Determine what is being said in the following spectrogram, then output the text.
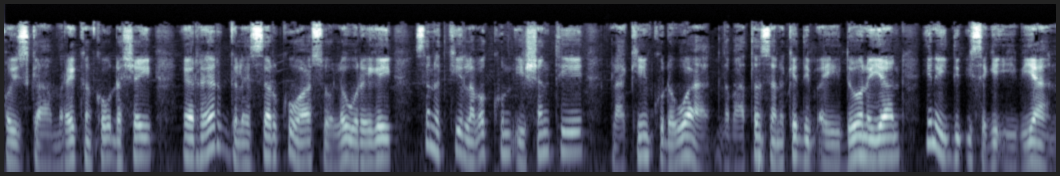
qoyska maraykanka u dhashay ee reer galeser kuwaasoo la wareegay sannadkii laba kun iyo shantii laakiin ku dhowaad labaatan sano kadib ayay doonayaan inay dib isaga iibiyaan.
